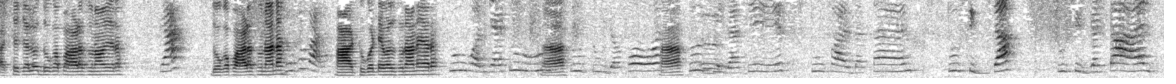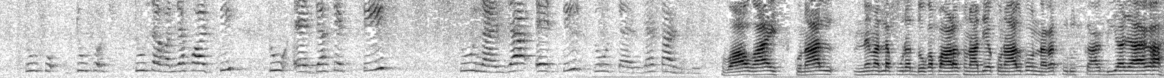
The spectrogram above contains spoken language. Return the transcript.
अच्छा चलो दो का पहाड़ा सुनाओ जरा। क्या? दो का पहाड़ा सुनाना। हाँ टू का टेबल सुनाना यार टू हाँ। हाँ। एट जा सिक्सटी टू नाइन जा एट्टी टू टेन जा वाह गाइस कुणाल ने मतलब पूरा दो का पहाड़ा सुना दिया। कुणाल को नगद पुरस्कार दिया जाएगा।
